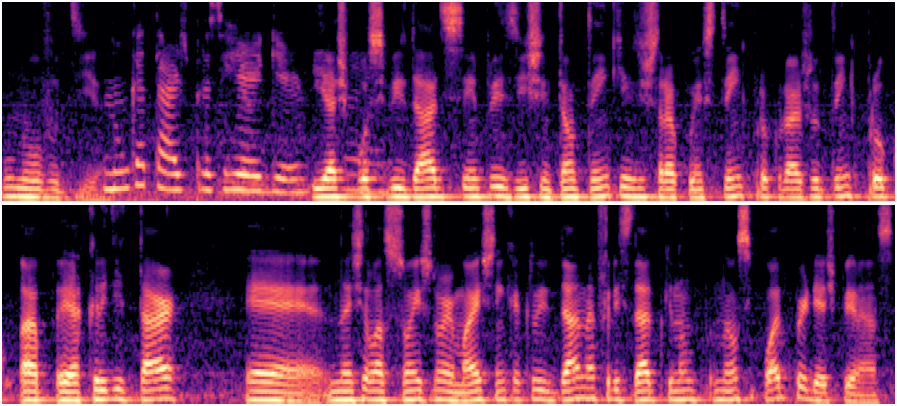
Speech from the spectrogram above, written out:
um novo dia. Nunca é tarde para se reerguer. E as é. possibilidades sempre existem, então tem que registrar com isso, tem que procurar ajuda, tem que procurar, é, acreditar é, nas relações normais, tem que acreditar na felicidade, porque não, não se pode perder a esperança.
